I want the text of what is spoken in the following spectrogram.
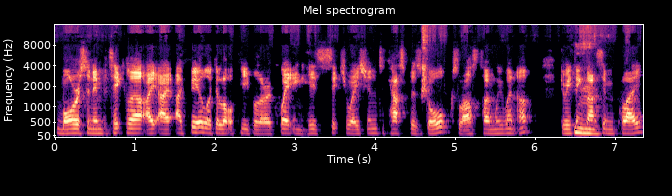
Morrison in particular, I, I, I feel like a lot of people are equating his situation to Kaspars Gorkss last time we went up. Do we think mm. that's in play?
